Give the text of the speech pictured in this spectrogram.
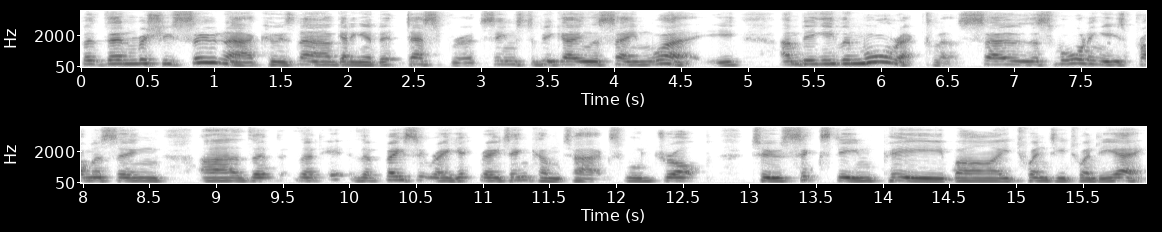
But then Rishi Sunak, who's now getting a bit desperate, seems to be going the same way and being even more reckless. So this morning he's promising uh, that, that the basic rate, rate income tax will drop to 16p by 2028.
